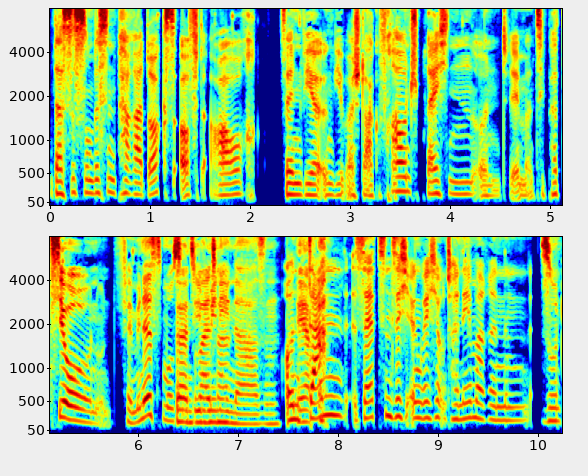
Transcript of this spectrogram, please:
das ist so ein bisschen paradox oft auch, wenn wir irgendwie über starke Frauen sprechen und Emanzipation und Feminismus Dann und so die weiter. Mini-Nasen. Und ja. dann setzen sich irgendwelche Unternehmerinnen so einen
